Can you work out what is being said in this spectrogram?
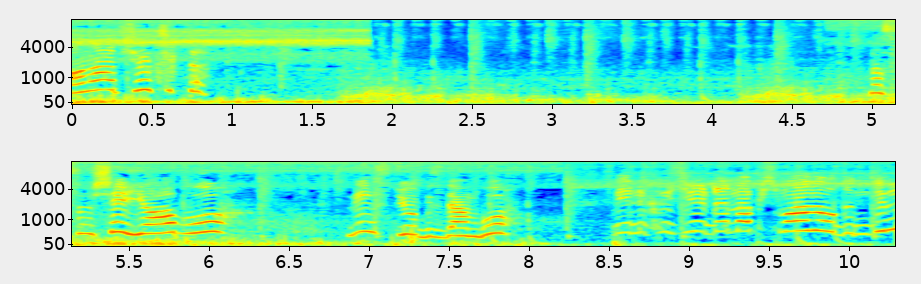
Ana dışarı çıktı. Nasıl bir şey ya bu? Ne istiyor bizden bu? Beni kaçırdığına pişman oldun değil mi?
